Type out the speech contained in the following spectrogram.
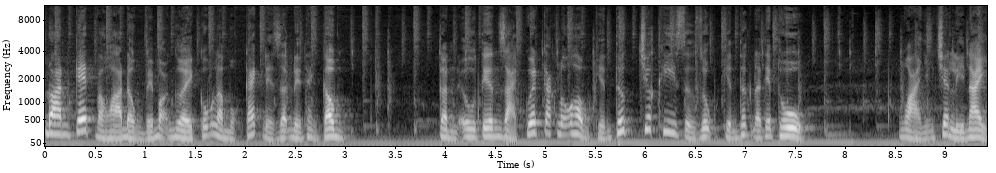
Đoàn kết và hòa đồng với mọi người cũng là một cách để dẫn đến thành công. Cần ưu tiên giải quyết các lỗ hổng kiến thức trước khi sử dụng kiến thức đã tiếp thu. Ngoài những triết lý này,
